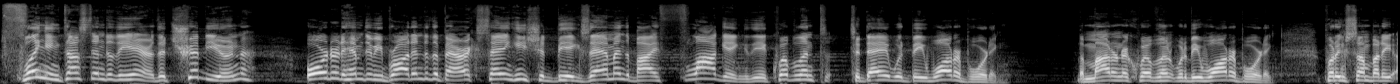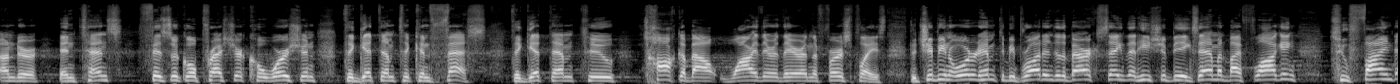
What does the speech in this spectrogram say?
flinging dust into the air, the tribune ordered him to be brought into the barracks, saying he should be examined by flogging. The equivalent today would be waterboarding. The modern equivalent would be waterboarding putting somebody under intense physical pressure, coercion to get them to confess, to get them to talk about why they're there in the first place. The tribune ordered him to be brought into the barracks, saying that he should be examined by flogging to find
